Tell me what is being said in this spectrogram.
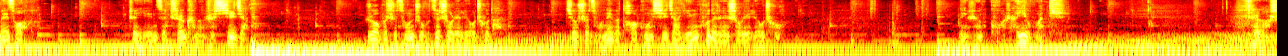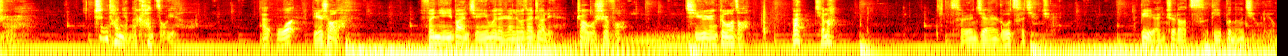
没错，这银子只可能是西家的。若不是从主子手里流出的，就是从那个掏空西家银库的人手里流出。那人果然有问题。费老师，你真他娘的看走眼了。哎，我别说了，分你一半，锦衣卫的人留在这里照顾师傅，其余人跟我走。哎，且慢。此人既然如此警觉，必然知道此地不能久留。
